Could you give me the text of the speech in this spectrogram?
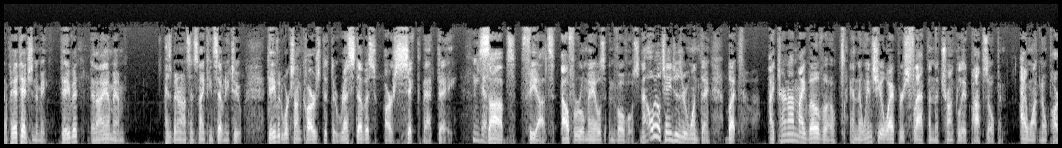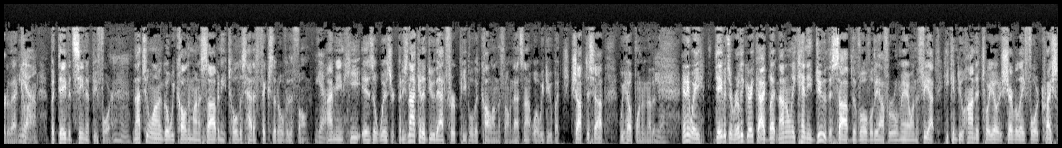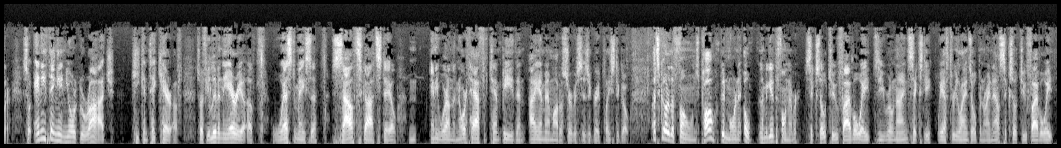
Now pay attention to me. David at IMM has been around since 1972. David works on cars that the rest of us are sick that day. Yeah. Saabs, Fiats, Alfa Romeos, and Volvos. Now, oil changes are one thing, but I turn on my Volvo and the windshield wipers flap and the trunk lid pops open. I want no part of that car. Yeah. But David's seen it before. Mhm. Not too long ago, we called him on a Saab and he told us how to fix it over the phone. Yeah. I mean, he is a wizard, but he's not going to do that for people that call on the phone. That's not what we do. But shop to shop, we help one another. Yeah. Anyway, David's a really great guy, but not only can he do the Saab, the Volvo, the Alfa Romeo, and the Fiat, he can do Honda, Toyota, Chevrolet, Ford, Chrysler. So anything in your garage, he can take care of. So if you live in the area of West Mesa, South Scottsdale, anywhere on the north half of Tempe, then IMM Auto Service is a great place to go. Let's go to the phones. Paul, good morning. Oh, let me give the phone number 602 508 0960. We have three lines open right now 602 508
